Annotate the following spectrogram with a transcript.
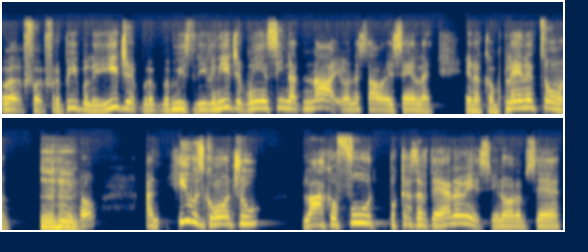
well, for, for the people of Egypt. When when we leaving Egypt, we ain't seen nothing now. You understand what I'm saying? Like in a complaining tone, you Mhm. know. And he was going through lack of food because of the enemies. You know what I'm saying?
